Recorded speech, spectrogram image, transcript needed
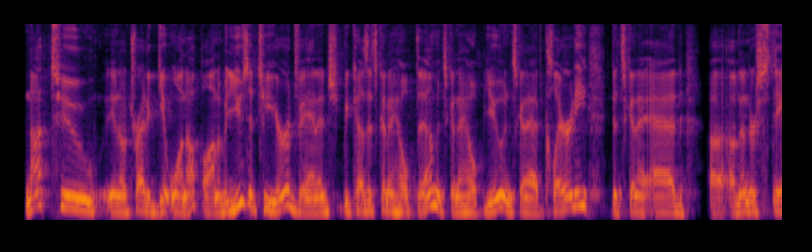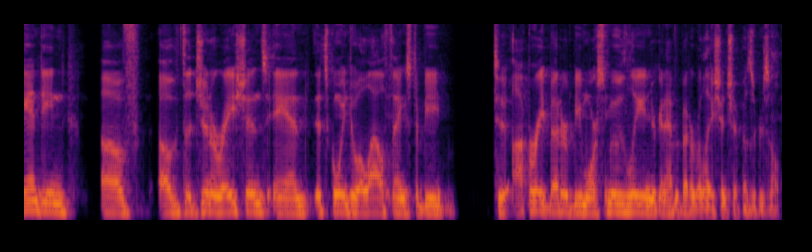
not to you know try to get one up on them but use it to your advantage because it's going to help them it's going to help you and it's going to add clarity it's going to add uh, an understanding of of the generations and it's going to allow things to be to operate better be more smoothly and you're going to have a better relationship as a result.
